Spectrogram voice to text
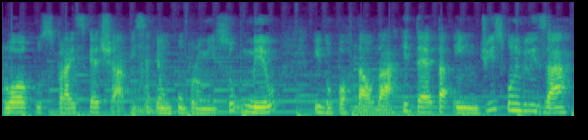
blocos para SketchUp. Isso aqui é um compromisso meu e do portal da Arquiteta em disponibilizar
